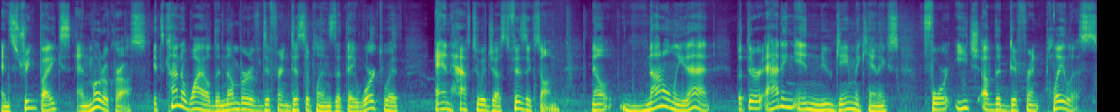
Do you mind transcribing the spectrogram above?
and street bikes and motocross. It's kind of wild the number of different disciplines that they worked with and have to adjust physics on. Now, not only that, but they're adding in new game mechanics for each of the different playlists.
